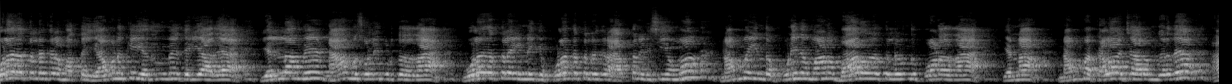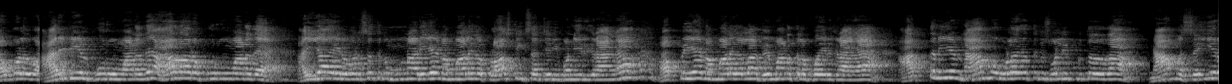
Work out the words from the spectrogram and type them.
உலகத்தில் இருக்கிற மற்ற எவனுக்கு எதுவுமே தெரியாது. எல்லாமே நாம சொல்லி கொடுத்தது தான். உலகத்துல இன்னைக்கு புழக்கத்தில் இருக்கிற அத்தனை விஷயமும் நம்ம இந்த புனிதமான பாரதத்திலிருந்து போனது தான். ஏன்னா நம்ம கலாச்சாரம்ங்கிறது அவ்வளவு அறிவியல் பூர்வமானது ஆதாரபூர்வமானது ஐயாயிரம் வருஷத்துக்கு முன்னாடியே நம்ம ஆளுங்க பிளாஸ்டிக் சர்ஜரி பண்ணியிருக்கிறாங்க. அப்பயே நம்ம ஆளுங்க எல்லாம் போயிருக்கிறாங்க. அத்தனையும் நாம உலகத்துக்கு சொல்லி கொடுத்தது தான் நாம செய்யற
